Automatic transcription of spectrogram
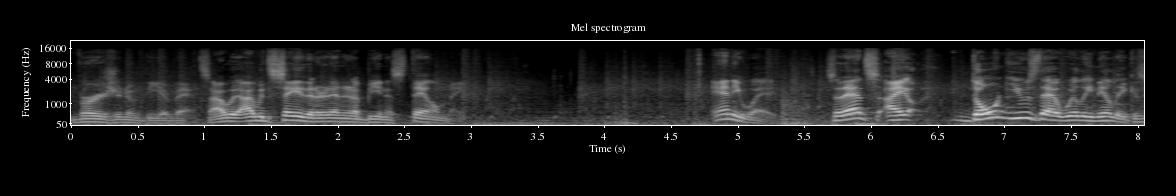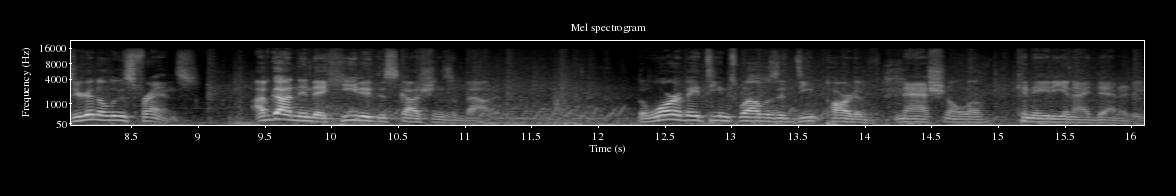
version of the events. I would I would say that it ended up being a stalemate. Anyway, so that's I don't use that willy-nilly because you're gonna lose friends. I've gotten into heated discussions about it. The War of 1812 is a deep part of national uh, Canadian identity.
